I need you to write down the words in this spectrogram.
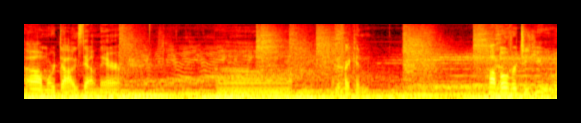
Oh, more dogs down there. Uh, hmm. If I can hop over to you?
